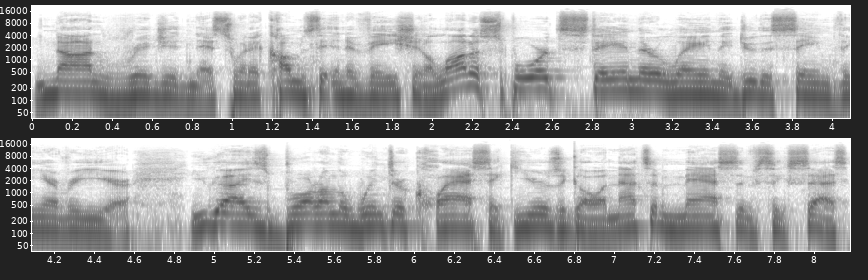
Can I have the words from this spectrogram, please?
non-rigidness when it comes to innovation. A lot of sports stay in their lane; they do the same thing every year. You guys brought on the Winter Classic years ago, and that's a massive success.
